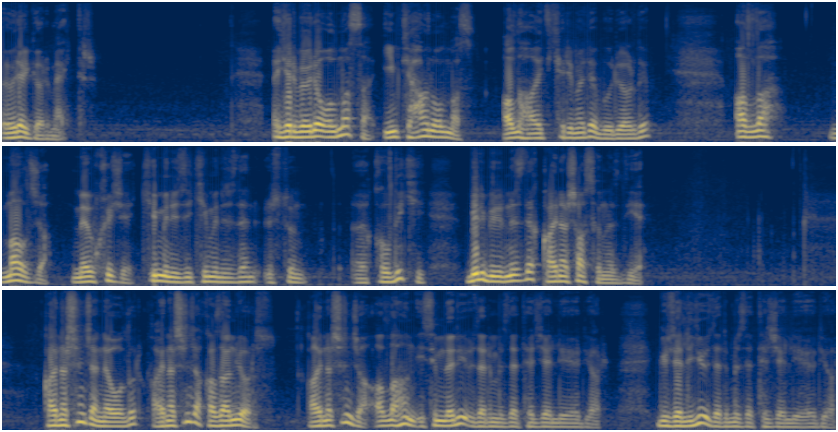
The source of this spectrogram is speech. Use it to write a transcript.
öyle görmektir. Eğer böyle olmazsa imtihan olmaz. Allah ayet-i kerimede buyuruyordu. Allah malca, mevkice kiminizi kiminizden üstün e, kıldı ki birbirinizle kaynaşasınız diye. Kaynaşınca ne olur? Kaynaşınca kazanıyoruz. Kaynaşınca Allah'ın isimleri üzerimizde tecelli ediyor. Güzelliği üzerimizde tecelli ediyor.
